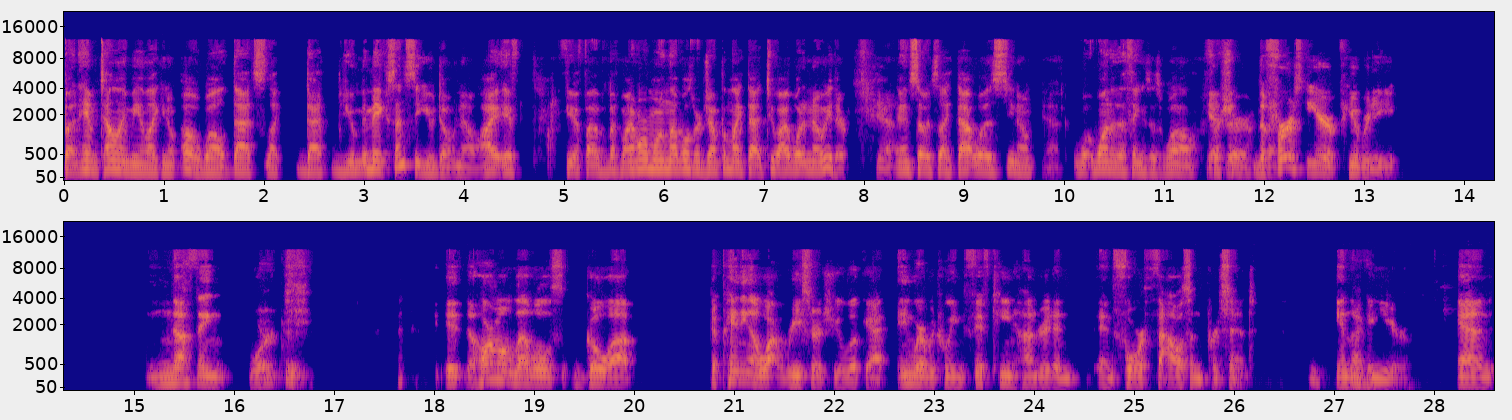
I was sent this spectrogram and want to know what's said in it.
but him telling me like, you know, oh well, that's like that. You it makes sense that you don't know. I if if, I, if my hormone levels were jumping like that too, I wouldn't know either. Yeah. And so it's like that was you know Yeah. w- one of the things as well Yeah, for the- sure. The But- first year of puberty, nothing works. It, the hormone levels go up depending on what research you look at, anywhere between 1500 and, and 4000 percent in like a mm-hmm. year. And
